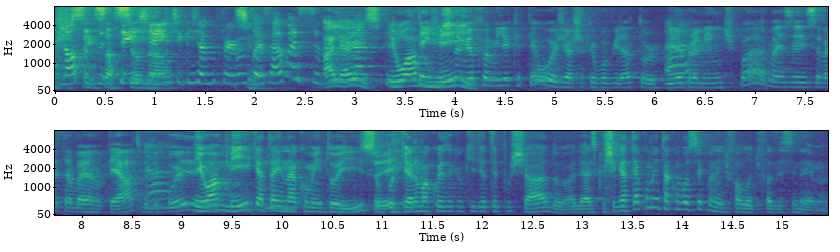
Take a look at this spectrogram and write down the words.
Acho Nossa, tem- tem sensacional. gente que já me perguntou Sim. isso, ah, mas você vai Aliás, virar eu atriz? Tem gente da amei. minha família que até hoje acha que eu vou virar ator. Vira É? pra mim, tipo, ah, mas aí você vai trabalhar no teatro Ah. depois? Eu amei que a Tainá comentou isso, Sei. porque era uma coisa que eu queria ter puxado. Aliás, que eu cheguei até a comentar com você quando a gente falou de fazer cinema.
